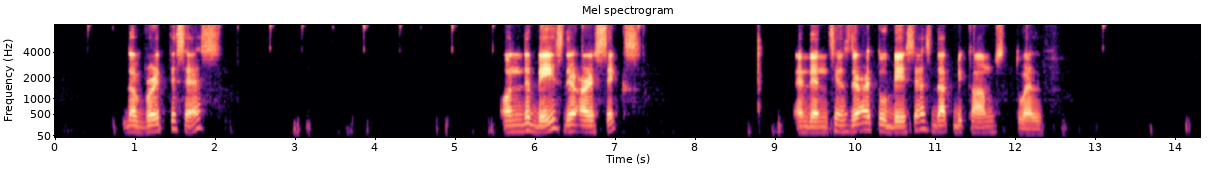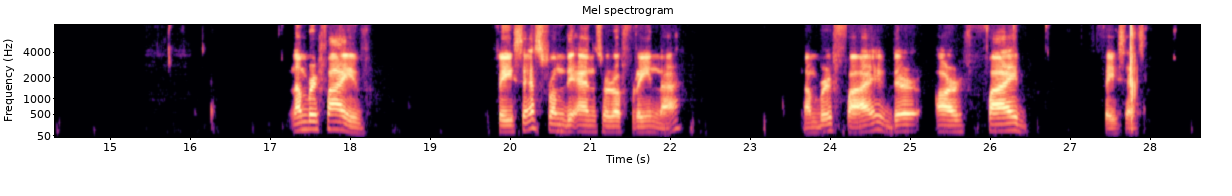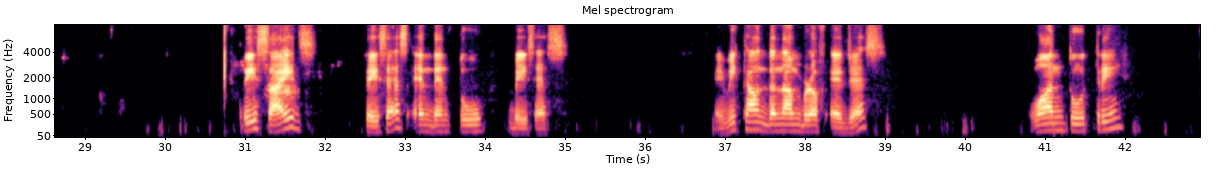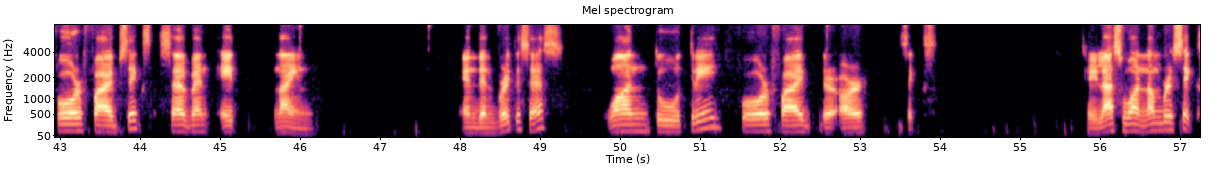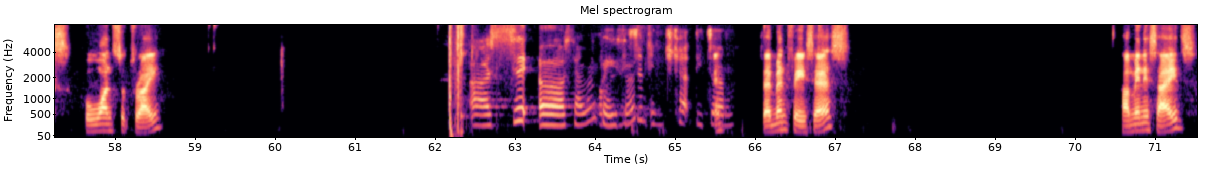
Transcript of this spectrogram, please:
the vertices. On the base there are six and then since there are two bases, that becomes 12. Number five, faces from the answer of Reina. Number five, there are five faces. Three sides, faces, and then two bases. Okay, we count the number of edges. One, two, three, four, five, six, seven, eight, nine. And then vertices, one, two, three, four, five, there are six. Okay, last one, number six. Who wants to try? Uh, si uh, seven faces. in chat, teacher. Seven faces. How many sides?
